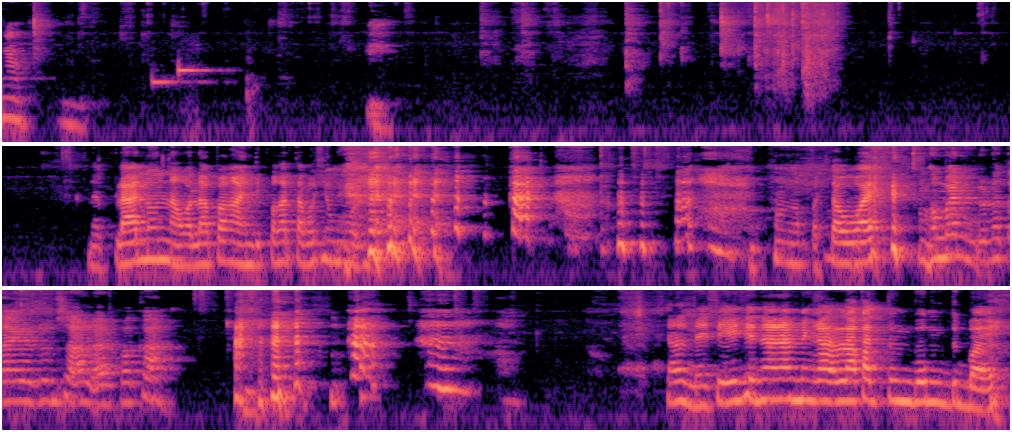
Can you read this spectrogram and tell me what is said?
No. Nagplano na, wala pa nga, hindi pa nga tapos yung mall. Mga pataway. Mamaya, nandun na tayo dun sa Al-Alpaca. Tapos may siisi na namin kalakad itong buong Dubai.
